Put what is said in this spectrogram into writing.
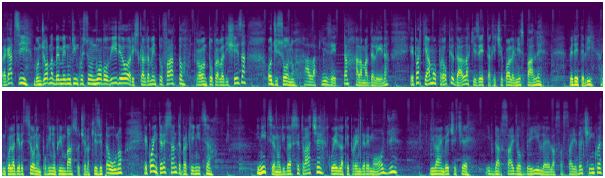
Ragazzi, buongiorno e benvenuti in questo nuovo video, riscaldamento fatto, pronto per la discesa. Oggi sono alla chiesetta, alla Maddalena e partiamo proprio dalla chiesetta che c'è qua alle mie spalle. Vedete lì, in quella direzione un pochino più in basso c'è la chiesetta 1 e qua è interessante perché inizia, iniziano diverse tracce, quella che prenderemo oggi, di là invece c'è il Dark Side of the Hill e la sassaia del 5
